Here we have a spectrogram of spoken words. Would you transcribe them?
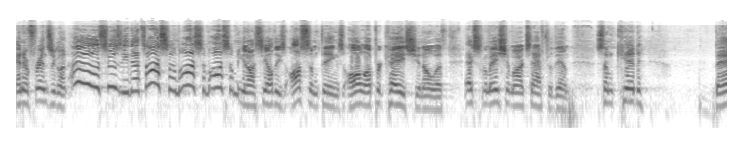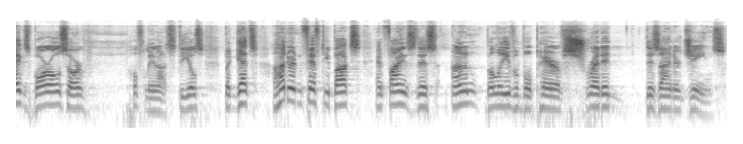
and her friends are going, Oh, Susie, that's awesome, awesome, awesome. You know, I see all these awesome things, all uppercase, you know, with exclamation marks after them. Some kid begs, borrows, or hopefully not steals, but gets 150 bucks and finds this unbelievable pair of shredded designer jeans.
